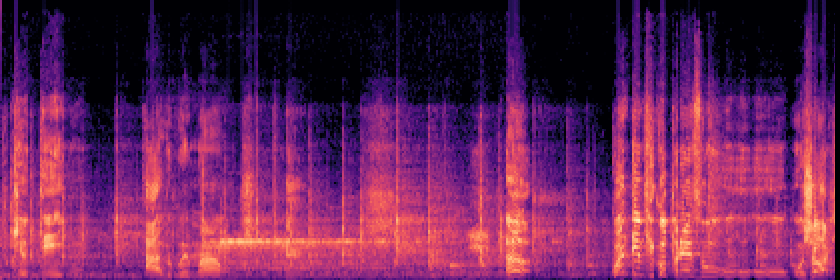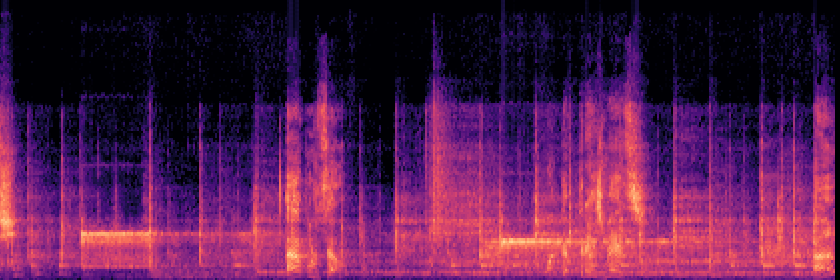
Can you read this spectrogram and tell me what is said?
Porque eu tenho algo em mãos. Oh, quanto tempo ficou preso o, o, o, o Jorge? Ah, produção? Quanto tempo? Três meses? Hã?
